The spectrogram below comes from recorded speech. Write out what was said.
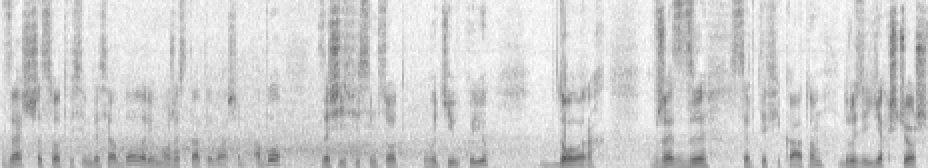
За 680 доларів може стати вашим. Або за 6800 готівкою в доларах. Вже з сертифікатом. Друзі, якщо ж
